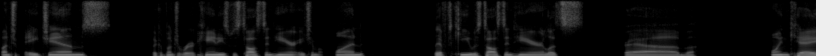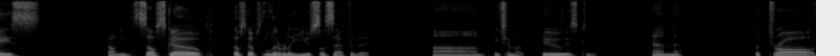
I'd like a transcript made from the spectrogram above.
A Bunch of HMs. Like a bunch of rare candies was tossed in here. HM one. Lift key was tossed in here. Let's grab coin case. Don't need the Silph Scope. Silph Scope's literally useless after this. Um, HMO two is can be ten. Withdrawal.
